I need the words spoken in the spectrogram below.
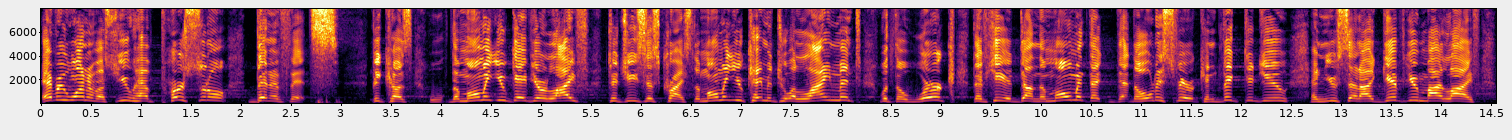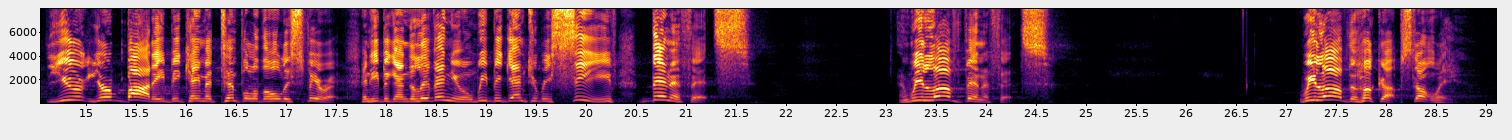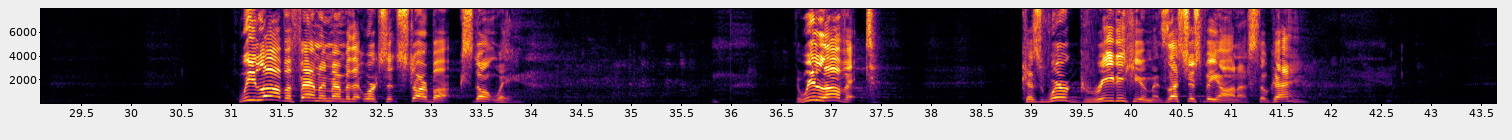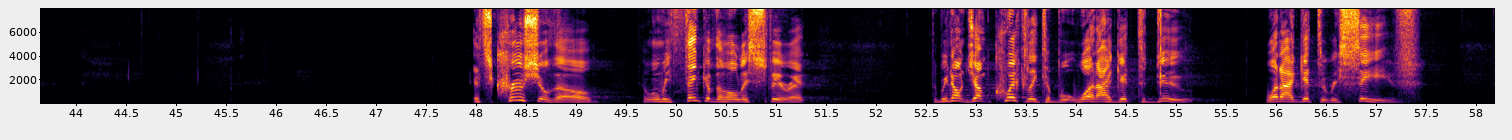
Every one of us, you have personal benefits because the moment you gave your life to Jesus Christ, the moment you came into alignment with the work that He had done, the moment that, that the Holy Spirit convicted you and you said, I give you my life, you, your body became a temple of the Holy Spirit. And He began to live in you, and we began to receive benefits. And we love benefits. We love the hookups, don't we? We love a family member that works at Starbucks, don't we? We love it because we're greedy humans. Let's just be honest, okay? It's crucial, though, that when we think of the Holy Spirit, that we don't jump quickly to what I get to do, what I get to receive.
